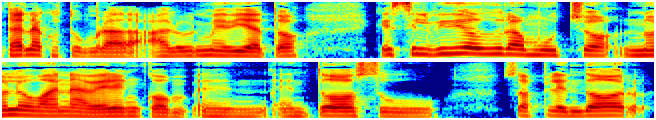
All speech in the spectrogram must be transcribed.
tan acostumbrada a lo inmediato que si el video dura mucho no lo van a ver en, todo su, esplendor,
